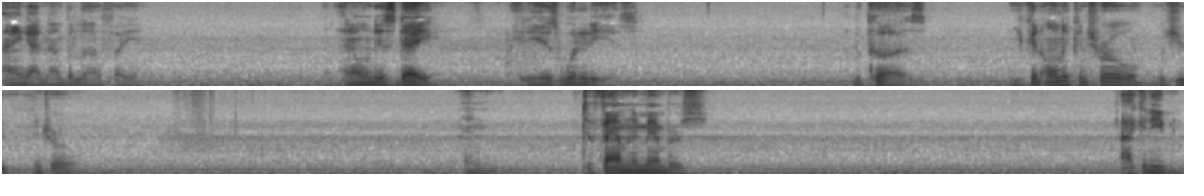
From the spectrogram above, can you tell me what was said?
I ain't got nothing but love for you. And on this day, it is what it is. Because you can only control what you can control. And to family members, I can even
